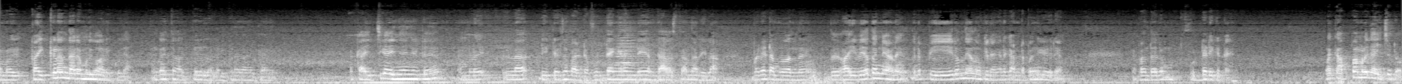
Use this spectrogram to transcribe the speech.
നമ്മൾ കഴിക്കണം എന്തായാലും നമ്മൾ കാണിക്കില്ല നമുക്ക് താല്പര്യമില്ല കഴിക്കണം കാണിക്കാൻ കഴിച്ച് കഴിഞ്ഞ് കഴിഞ്ഞിട്ട് നമ്മൾ ഉള്ള ഡീറ്റെയിൽസ് പറയട്ടെ ഫുഡ് എങ്ങനെയുണ്ട് എന്താ അവസ്ഥ എന്നറിയില്ല ഇവിടെ നമ്മൾ വന്ന് ഇത് ഹൈവേ തന്നെയാണ്. ഇതിന്റെ പേരൊന്നും ഞാൻ നോക്കില്ല അങ്ങനെ കണ്ടപ്പോൾ ഇങ്ങ് കയറിയാം അപ്പോൾ എന്തായാലും ഫുഡ് അടിക്കട്ടെ. നമ്മളെ കപ്പ നമ്മൾ കഴിച്ചിട്ടോ?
